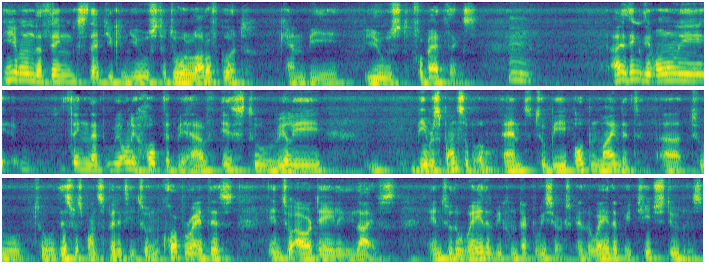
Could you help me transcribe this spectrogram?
even the things that you can use to do a lot of good can be used for bad things. I think the only thing that we only hope that we have is to really be responsible and to be open-minded uh, to to this responsibility to incorporate this into our daily lives into the way that we conduct research in the way that we teach students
